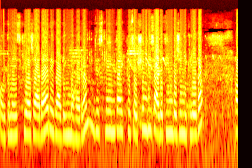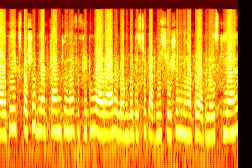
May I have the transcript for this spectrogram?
ऑर्गेनाइज किया जा रहा है रिगार्डिंग मुहर्रम जिसमें इनका एक प्रोसेशन भी साढ़े तीन बजे निकलेगा। तो एक स्पेशल ब्लड कैंप जो है 52 two R R along with district administration यहाँ पे ऑर्गेनाइज किया है।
